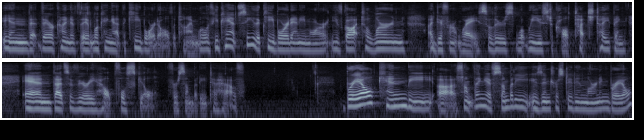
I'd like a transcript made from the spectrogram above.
in that they're kind of they're looking at the keyboard all the time. Well, if you can't see the keyboard anymore, you've got to learn a different way. So there's what we used to call touch typing, and that's a very helpful skill for somebody to have. Braille can be uh, something, if somebody is interested in learning Braille,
